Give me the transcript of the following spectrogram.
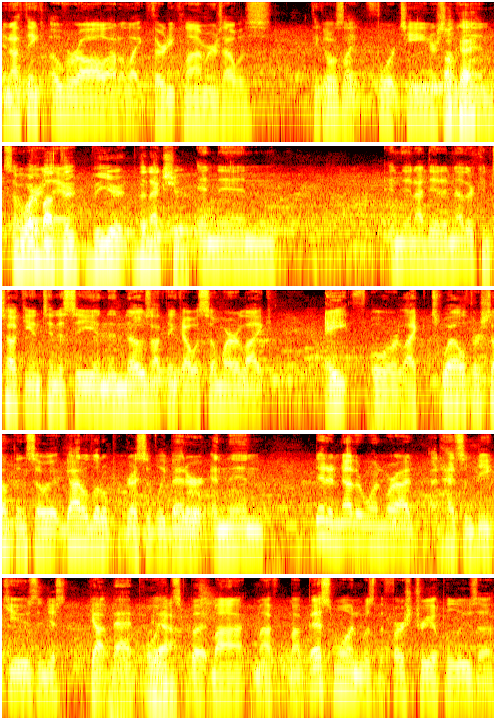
and I think overall out of like 30 climbers, I was, I think I was like 14 or something. Okay. And what about the the year the next year? And then, and then I did another Kentucky and Tennessee, and then those I think I was somewhere like eighth or like 12th or something. So it got a little progressively better, and then did another one where I'd had some DQs and just got bad points. Yeah. But my, my my best one was the first Tria Palooza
